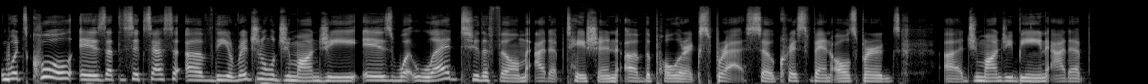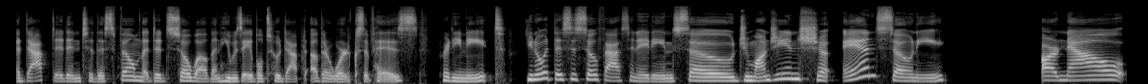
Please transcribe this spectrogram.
what's cool is that the success of the original Jumanji is what led to the film adaptation of The Polar Express. So Chris Van Allsburg's uh, Jumanji being adapt- adapted into this film that did so well, then he was able to adapt other works of his. Pretty neat. You know what? This is so fascinating. So Jumanji and, Sh- and Sony are now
